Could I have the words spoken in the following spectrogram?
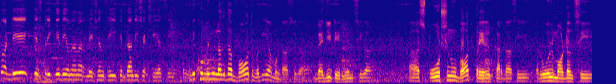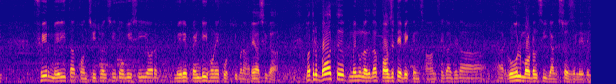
ਤੁਹਾਡੇ ਕਿਸ ਤਰੀਕੇ ਦੇ ਉਹਨਾਂ ਨਾਲ ਰਿਲੇਸ਼ਨ ਸੀ? ਕਿੱਦਾਂ ਦੀ ਸ਼ਖਸੀਅਤ ਸੀ? ਦੇਖੋ, ਮੈਨੂੰ ਲੱਗਦਾ ਬਹੁਤ ਵਧੀਆ ਮੁੰਡਾ ਸੀਗਾ ਵੈਜੀਟੇਰੀਅਨ ਸੀਗਾ। ਸਪੋਰਟਸ ਨੂੰ ਬਹੁਤ ਪ੍ਰੇਰਿਤ ਕਰਦਾ ਸੀ ਰੋਲ ਮਾਡਲ ਸੀ। ਫਿਰ ਮੇਰੀ ਤਾਂ ਕਨਸਟੀਚੁਐਂਸੀ ਤੋਂ ਵੀ ਸੀ ਔਰ ਮੇਰੇ ਪਿੰਡ ਹੀ ਹੁਣੇ ਕੋਠੀ ਬਣਾ ਰਿਹਾ ਸੀਗਾ। ਮਤਲਬ ਬਹੁਤ ਮੈਨੂੰ ਲੱਗਦਾ ਪੋਜ਼ਿਟਿਵ ਇੱਕ ਇਨਸਾਨ ਸੀਗਾ ਜਿਹੜਾ ਰੋਲ ਮਾਡਲ ਸੀ ਯੰਗਸਟਰਸ ਲਈ ਲਈ।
